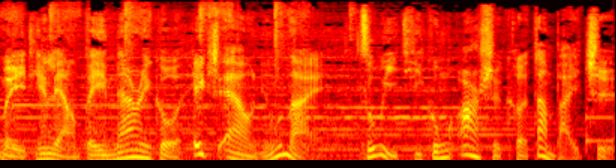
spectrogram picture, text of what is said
每天两杯 Marigold HL 牛奶，足以提供二十克蛋白质，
